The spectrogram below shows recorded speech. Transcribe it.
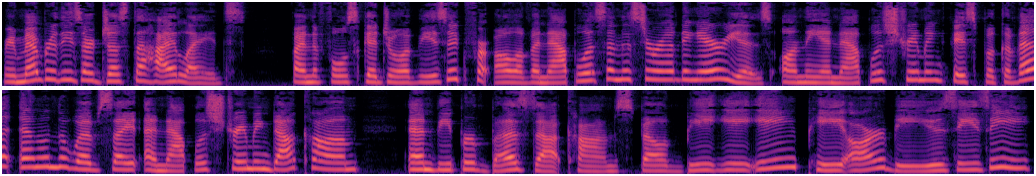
Remember, these are just the highlights. Find the full schedule of music for all of Annapolis and the surrounding areas on the Annapolis Streaming Facebook event and on the website annapolisstreaming.com and beeprbuzz.com, spelled B E E P R B U Z Z.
